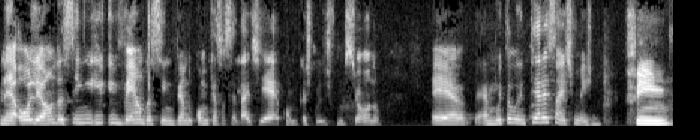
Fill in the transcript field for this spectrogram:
né, olhando assim e, e, vendo assim, vendo como que a sociedade é, como que as coisas funcionam. É, é muito interessante mesmo. Sim.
